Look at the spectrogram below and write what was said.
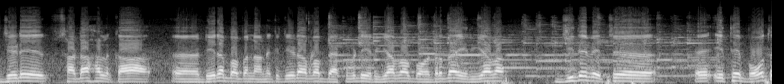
ਜਿਹੜੇ ਸਾਡਾ ਹਲਕਾ ਡੇਰਾ ਬਾਬਾ ਨਾਨਕ ਜਿਹੜਾ ਵਾ ਬੈਕਵਰਡ ਏਰੀਆ ਵਾ ਬਾਰਡਰ ਦਾ ਏਰੀਆ ਵਾ ਜਿਹਦੇ ਵਿੱਚ ਇੱਥੇ ਬਹੁਤ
